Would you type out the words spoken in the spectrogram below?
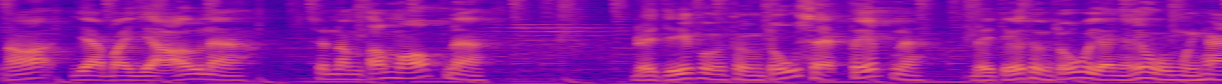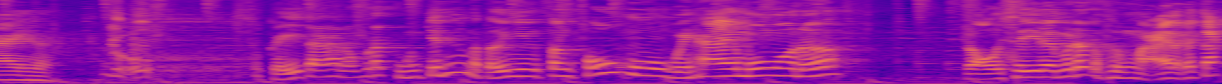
Nó và bà vợ nè sinh năm 81 nè. Địa chỉ phường thường trú sẹt tiếp nè địa chỉ thường trú bây giờ nhảy quận 12 rồi. Sao kỹ ta có đất quận 9 mà tự nhiên Tân Phú mua 12 mua nữa. Rồi si đây mới đất là thương mại là cái chắc.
